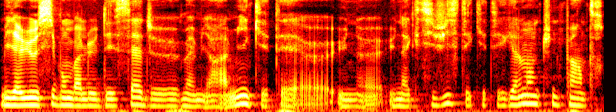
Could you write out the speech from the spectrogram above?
mais il y a eu aussi bon, bah, le décès de ma meilleure amie, qui était euh, une, une, activiste et qui était également une peintre.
